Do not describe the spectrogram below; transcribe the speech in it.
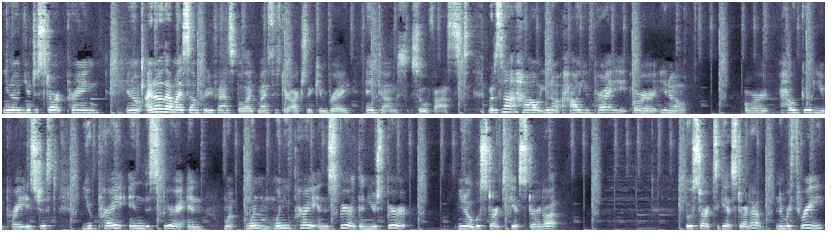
you know, you just start praying. You know, I know that might sound pretty fast, but like my sister actually can pray in tongues so fast. But it's not how, you know, how you pray or, you know, or how good you pray. It's just you pray in the spirit and when when when you pray in the spirit then your spirit you know will start to get stirred up it will start to get stirred up number three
